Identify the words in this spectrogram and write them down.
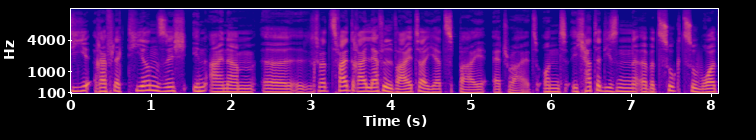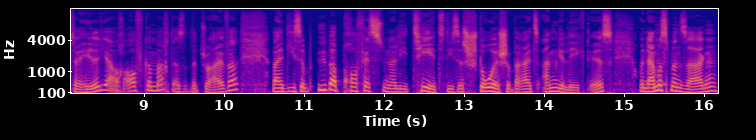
die reflektieren sich in einem äh, zwei, drei Level weiter jetzt bei Ed Wright. Und ich hatte diesen äh, Bezug zu Walter Hill ja auch aufgemacht, also The Driver, weil diese Überprofessionalität, dieses Stoische bereits angelegt ist und da muss man sagen,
